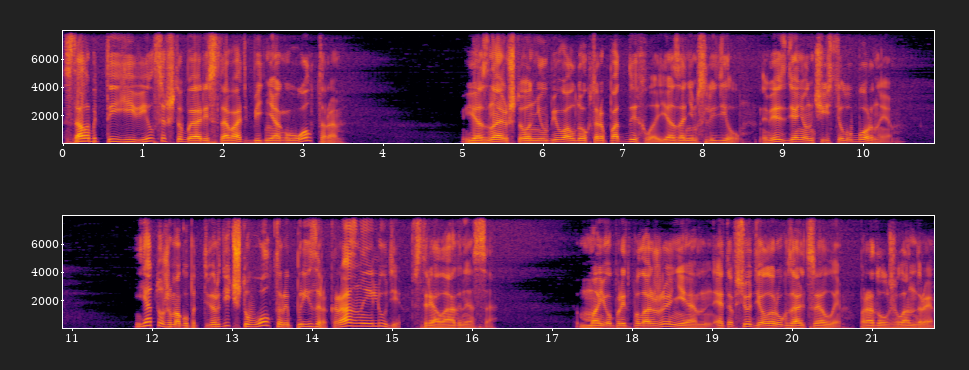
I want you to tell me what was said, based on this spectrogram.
Стало быть, ты явился, чтобы арестовать беднягу Уолтера? Я знаю, что он не убивал доктора Поддыхла, я за ним следил. Весь день он чистил уборные. Я тоже могу подтвердить, что Уолтер и Призрак — разные люди, — встряла Агнесса. «Мое предположение — это все дело рук Зальцеллы», — продолжил Андре.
